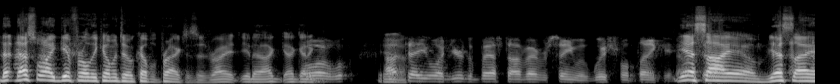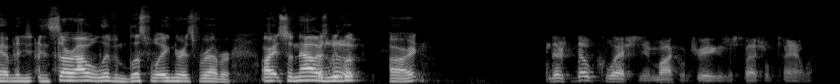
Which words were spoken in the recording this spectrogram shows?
that, that's what I get for only coming to a couple of practices, right? You know, I, I gotta. Boy, yeah. I'll tell you what, you're the best I've ever seen with wishful thinking. Yes, I am. Yes, I am. And, and, sir, I will live in blissful ignorance forever. All right. So now, as we look, all right. There's no question that Michael Trigg is a special talent.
